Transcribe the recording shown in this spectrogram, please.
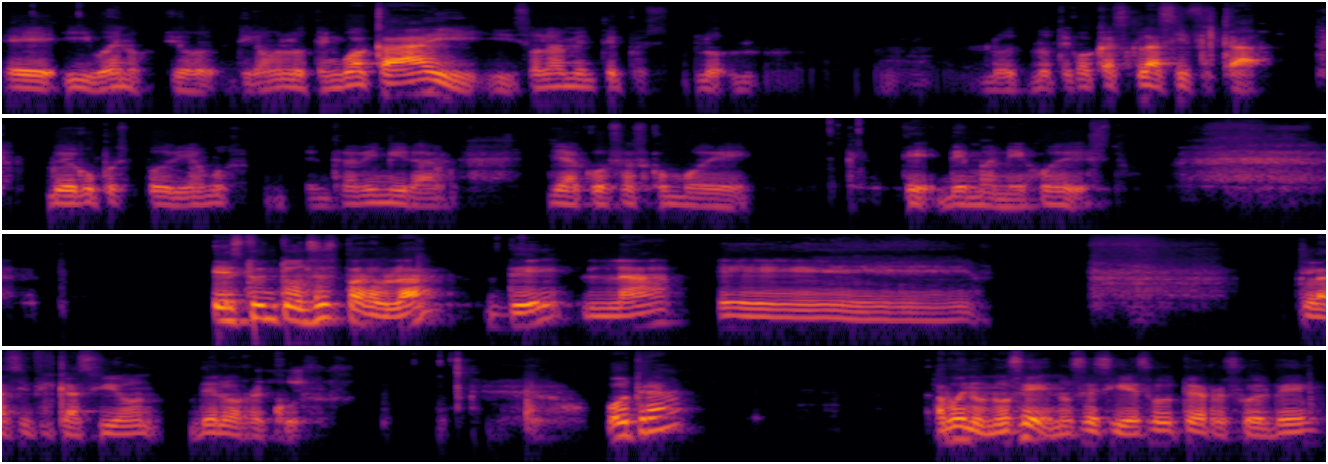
eh, y bueno, yo, digamos, lo tengo acá y, y solamente pues lo, lo, lo, tengo acá clasificado. Luego pues podríamos entrar y mirar ya cosas como de, de, de manejo de esto. Esto entonces para hablar de la eh, clasificación de los recursos. Otra, ah, bueno, no sé, no sé si eso te resuelve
